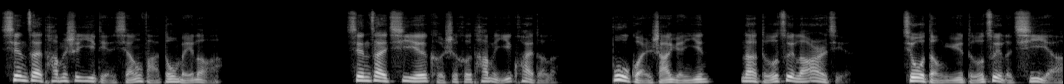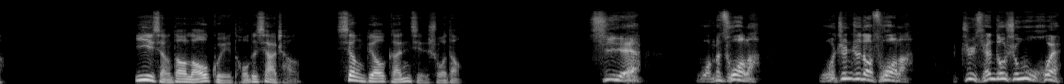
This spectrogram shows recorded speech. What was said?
现在他们是一点想法都没了啊！现在七爷可是和他们一块的了，不管啥原因，那得罪了二姐，就等于得罪了七爷啊！一想到老鬼头的下场，向彪赶紧说道：“七爷，我们错了，我真知道错了，之前都是误会，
